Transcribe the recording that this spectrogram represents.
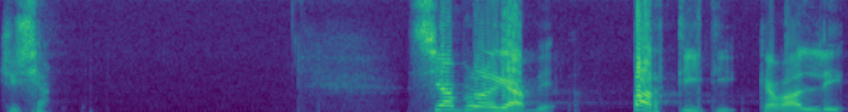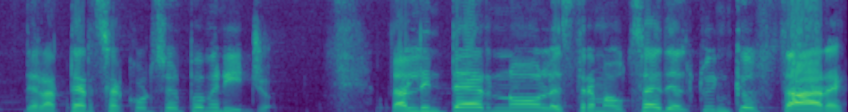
Ci siamo. Si aprono le gabbie. Partiti, cavalli della terza corsa del pomeriggio. Dall'interno l'estremo outsider il Twinkle Star,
